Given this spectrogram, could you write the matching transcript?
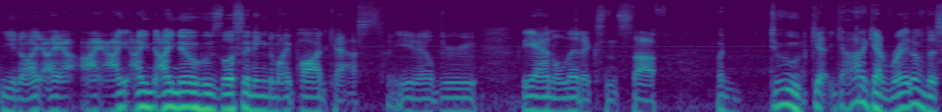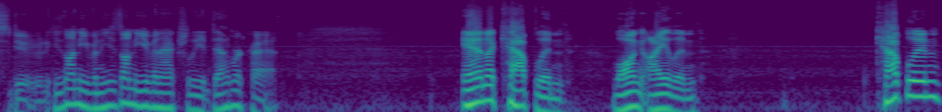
You know, I I, I, I, I know who's listening to my podcast, you know, through the analytics and stuff. But dude, get gotta get rid of this dude. He's not even he's not even actually a Democrat. Anna Kaplan, Long Island. Kaplan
